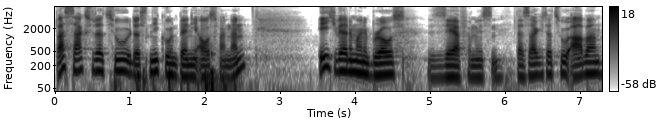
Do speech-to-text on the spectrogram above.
Was sagst du dazu, dass Nico und Benny auswandern? Ich werde meine Bros sehr vermissen. Das sage ich dazu, aber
